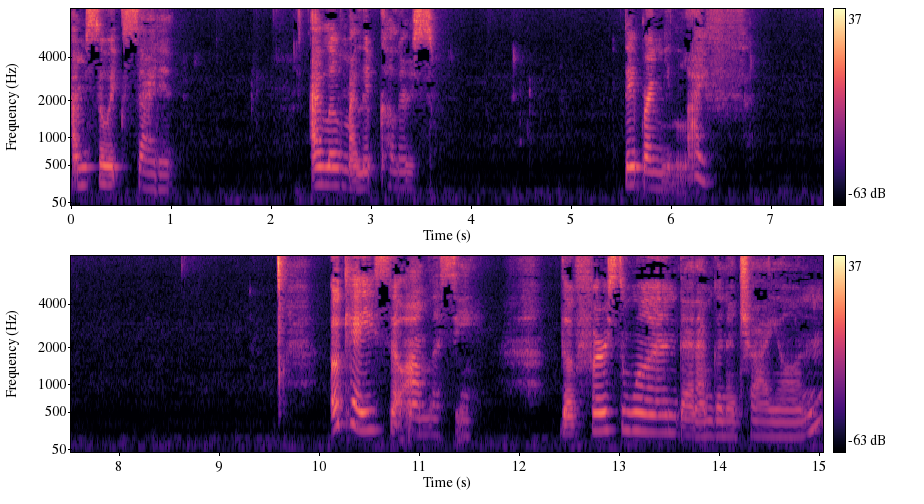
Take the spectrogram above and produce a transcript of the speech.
I'm so excited I love my lip colors. They bring me life. Okay, so um let's see. The first one that I'm to try on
